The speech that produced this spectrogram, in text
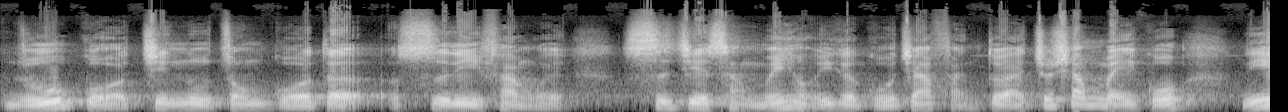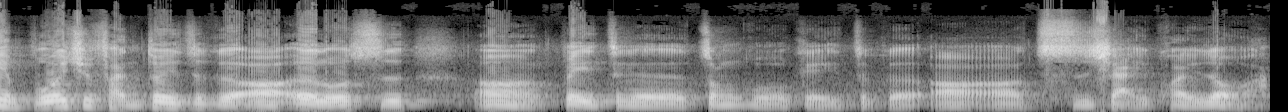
如果进入中国的势力范围，世界上没有一个国家反对啊！就像美国，你也不会去反对这个哦，俄罗斯哦被这个中国给这个哦哦吃下一块肉啊，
